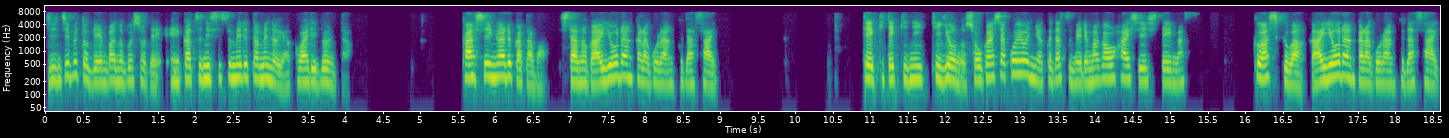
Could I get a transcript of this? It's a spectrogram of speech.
人事部と現場の部署で円滑に進めるための役割分担。関心がある方は下の概要欄からご覧ください。定期的に企業の障害者雇用に役立つメルマガを配信しています。詳しくは概要欄からご覧ください。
